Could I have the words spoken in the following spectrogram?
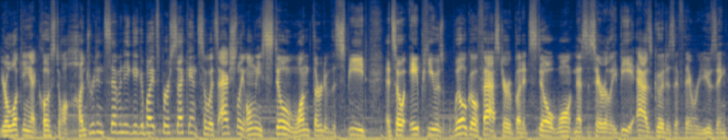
you're looking at close to 170 gigabytes per second, so it's actually only still one third of the speed, and so APUs will go faster, but it still won't necessarily be as good as if they were using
